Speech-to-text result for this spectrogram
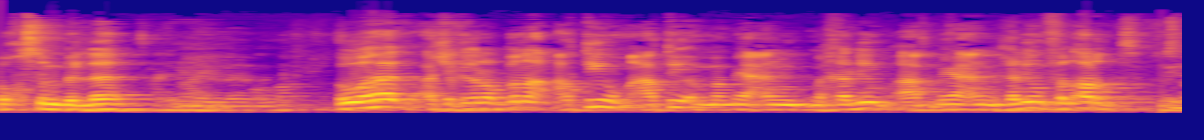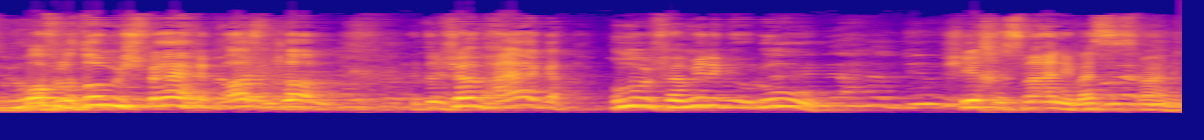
أقسم بالله. هو هذا عشان كده ربنا عطيهم عطيهم يعني مخليهم يعني مخليهم في الأرض. وافلاطون مش فاهم أصلا. أنت مش فاهم حاجة. هم مش فاهمين اللي بيقولوه. شيخ اسمعني بس اسمعني.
